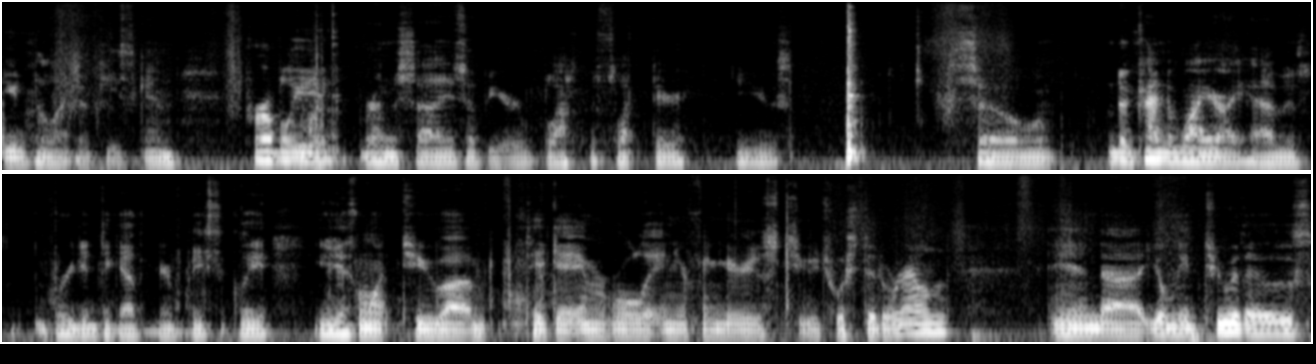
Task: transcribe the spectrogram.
utilize a piece again. Probably around the size of your black deflector you use. So, the kind of wire I have is braided together. Basically, you just want to um, take it and roll it in your fingers to twist it around. And uh, you'll need two of those.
